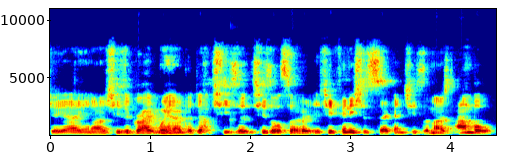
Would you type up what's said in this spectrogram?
Jiyai, you know, she's a great winner, but she's a, she's also if she finishes second, she's the most humble.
